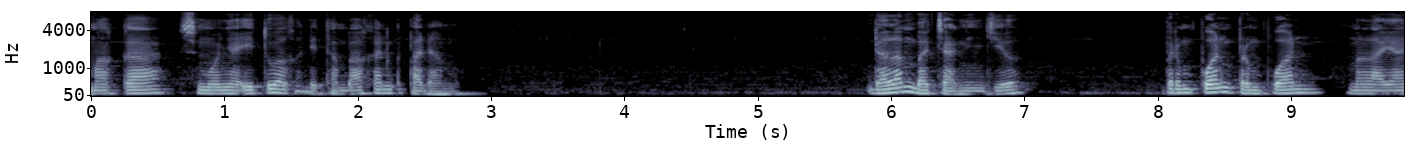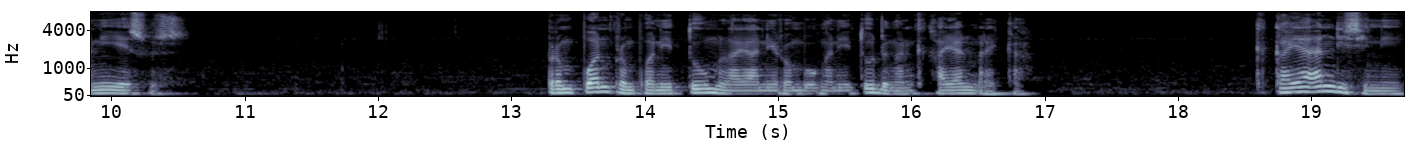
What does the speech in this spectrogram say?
maka semuanya itu akan ditambahkan kepadamu. Dalam bacaan Injil, perempuan-perempuan melayani Yesus. Perempuan-perempuan itu melayani rombongan itu dengan kekayaan mereka. Kekayaan di sini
